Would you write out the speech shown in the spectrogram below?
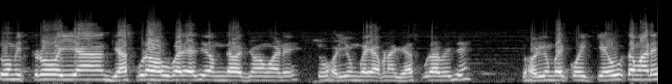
તો મિત્રો અહીંયા ગેસ પુરાવા ઊભા રહ્યા છે અમદાવાદ જવા માટે. તો હરિઓમભાઈ આપણા ગેસ પુરાવે છે. તો હરિઓમભાઈ કોઈ કેવું તમારે?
